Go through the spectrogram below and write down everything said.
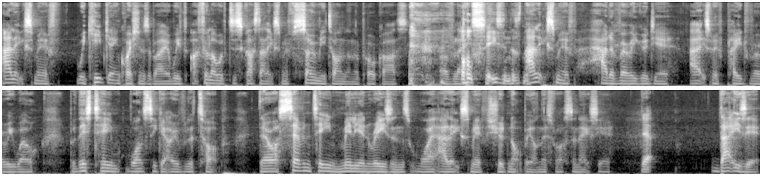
Alex Smith, we keep getting questions about it. We've, I feel like we've discussed Alex Smith so many times on the podcast of late. all season, isn't it? Alex Smith had a very good year. Alex Smith played very well, but this team wants to get over the top. There are 17 million reasons why Alex Smith should not be on this roster next year. Yeah. That is it.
